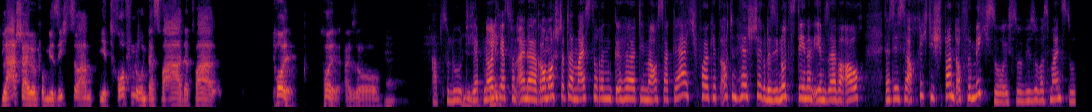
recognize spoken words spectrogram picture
Glasscheibe vom Gesicht zu haben, getroffen und das war, das war toll, toll. Also ja. Absolut. Ich habe neulich erst von einer Raumausstattermeisterin gehört, die mir auch sagt, ja, ich folge jetzt auch den Hashtag oder sie nutzt den dann eben selber auch. Das ist ja auch richtig spannend, auch für mich so. Ich so, wieso, was meinst du?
